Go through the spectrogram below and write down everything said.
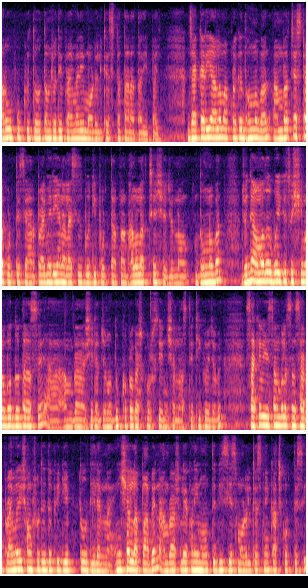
আরও উপকৃত হতাম যদি প্রাইমারি মডেল টেস্টটা তাড়াতাড়ি পাই। জাকারিয়া আলম, আপনাকে ধন্যবাদ। আমরা চেষ্টা করতেছি আর প্রাইমারি অ্যানালাইসিস বইটি পড়তে আপনার ভালো লাগছে, সেজন্য ধন্যবাদ। যদি আমাদের বই কিছু সীমাবদ্ধতা আছে আমরা সেটার জন্য দুঃখ প্রকাশ করছি, ইনশাল্লাহ আসতে ঠিক হয়ে যাবে। সাকিব ইহসান বলেছেন, স্যার প্রাইমারি সংশোধিত পিডিএফ তো দিলেন না। ইনশাল্লাহ পাবেন। আমরা আসলে এখন এই মুহূর্তে বিসিএস মডেল টেস্ট নিয়ে কাজ করতেছি।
